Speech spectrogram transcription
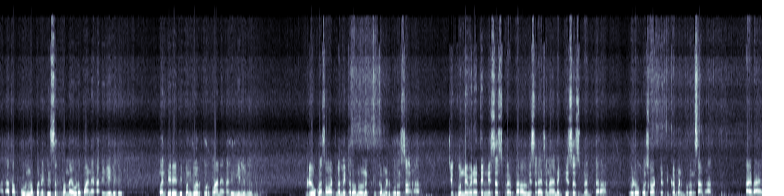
आणि आता पूर्णपणे दिसत पण नाही एवढं पाण्याखाली गेलेले मंदिर आहे ती पण भरपूर पाण्याखाली गेलेली व्हिडिओ कसा वाटला मित्रांनो नक्की कमेंट करून सांगा. जे कोण नवीन आहे त्यांनी सबस्क्राईब करायला विसरायचं नाही नक्की सबस्क्राईब करा. व्हिडिओ कसे वाटतं ते कमेंट करून सांगा. बाय बाय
